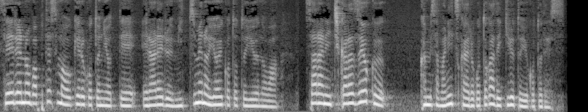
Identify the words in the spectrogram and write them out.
聖精霊のバプテスマを受けることによって得られる3つ目の良いことというのは、さらに力強く神様に仕えることができるということです。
